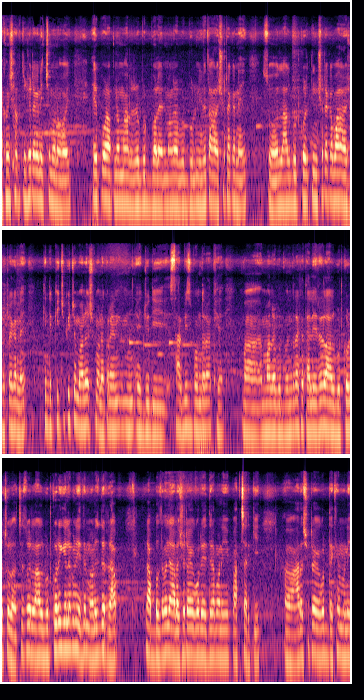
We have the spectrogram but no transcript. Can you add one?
এখন সাড়ে তিনশো টাকা নিচ্ছে মনে হয়। এরপর আপনার মালার বুট বলেন, মালার বুট বলে নিলে তো আড়াইশো টাকা নেয় সো লাল বুট করে তিনশো টাকা বা আড়াইশো টাকা নেয়। কিন্তু কিছু কিছু মানুষ মনে করেন যদি সার্ভিস বন্ধ রাখে বা মালার বুট বন্ধ রাখে, তাহলে এরা লাল বুট করে চলে যাচ্ছে। তো লাল বুট করে গেলে মানে এদের মানুষদের রাপ লাভ বলতে মানে আড়াইশো টাকা করে এদের মানে পাচ্ছে আর কি। আড়াইশো টাকা করে দেখেন মানে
